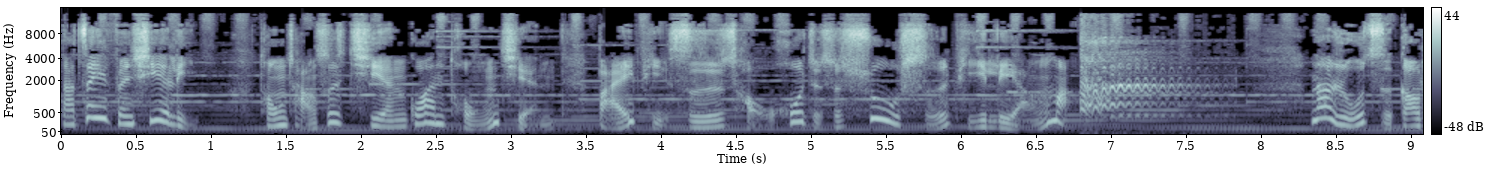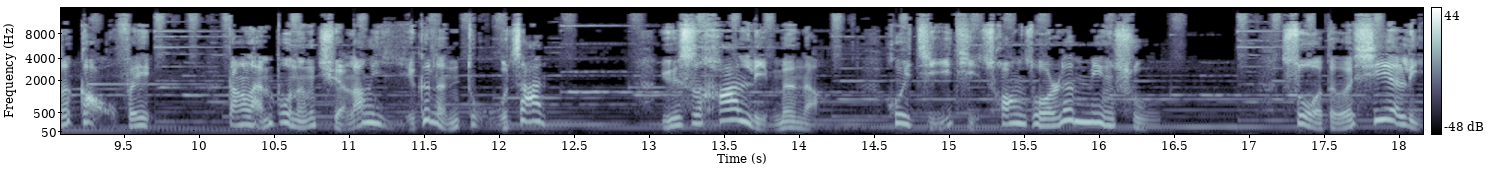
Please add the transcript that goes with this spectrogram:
那这份谢礼通常是千贯铜钱、百匹丝绸，或者是数十匹良马。那如此高的稿费，当然不能全让一个人独占。于是翰林们啊，会集体创作任命书，所得谢礼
